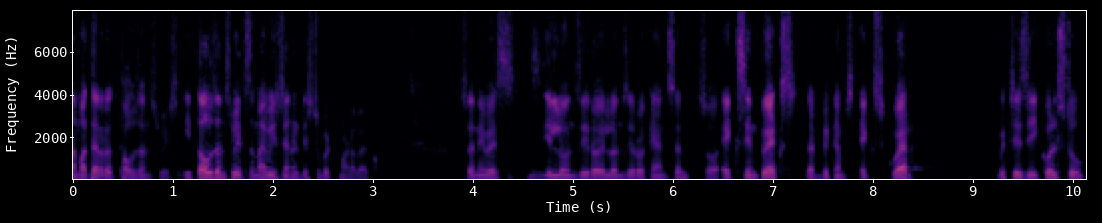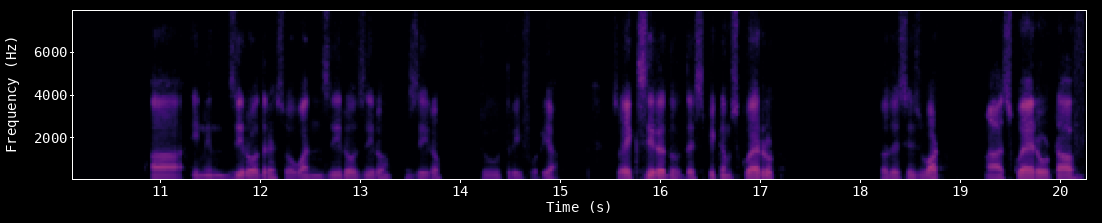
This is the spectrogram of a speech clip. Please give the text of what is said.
ನಮ್ಮ ಹತ್ರ ಇರೋದು ತೌಸಂಡ್ ಸ್ವೀಟ್ಸ್ ಈ ತೌಸಂಡ್ ಸ್ವೀಟ್ಸ್ ನಾವು ಇಷ್ಟು ಜನಕ್ಕೆ ಡಿಸ್ಟ್ರಿಬ್ಯೂಟ್ ಮಾಡಬೇಕು. ಸೊ ನೀವೇಸ್ ಇಲ್ಲೊಂದು ಜೀರೋ ಇಲ್ಲೊಂದು zero cancel so X to X that becomes X square which is equals to in zero ಆದ್ರೆ so one zero zero zero two three four yeah so X ಇರೋದು this become square root so this is what square root of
